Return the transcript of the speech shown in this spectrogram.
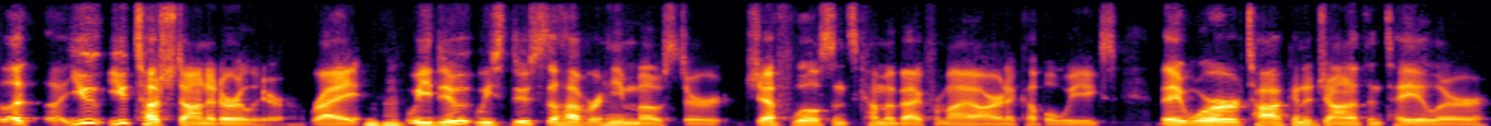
uh, you you touched on it earlier, right? Mm-hmm. We do we do still have Raheem Mostert. Jeff Wilson's coming back from IR in a couple weeks. They were talking to Jonathan Taylor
